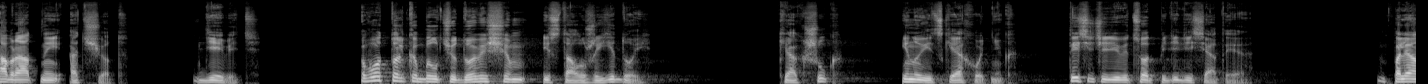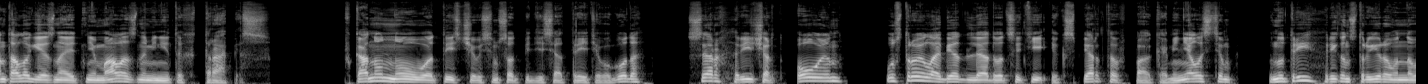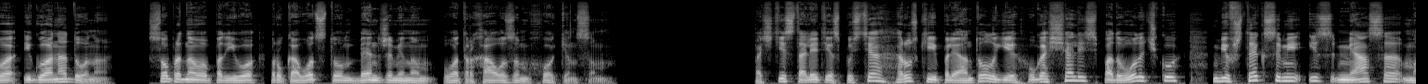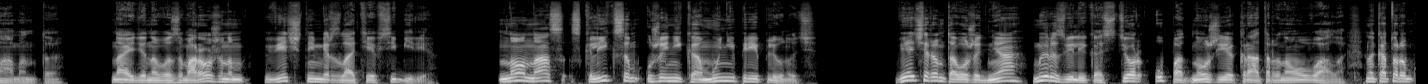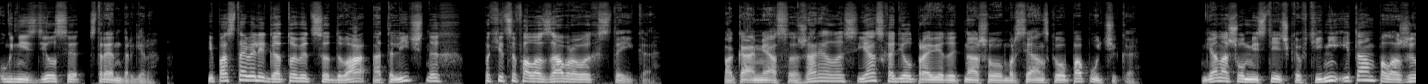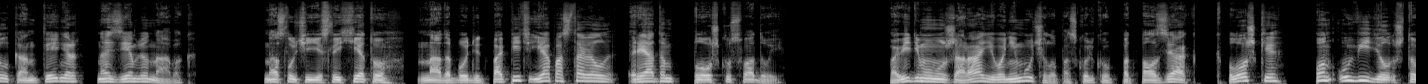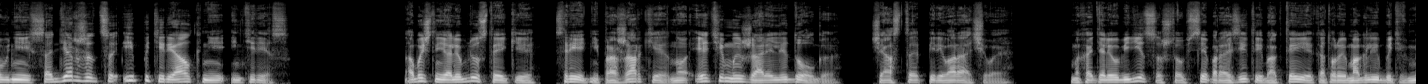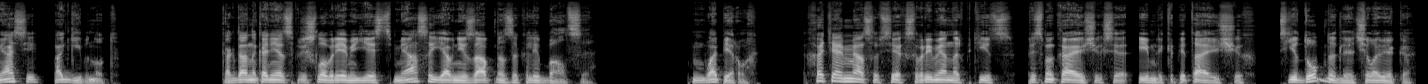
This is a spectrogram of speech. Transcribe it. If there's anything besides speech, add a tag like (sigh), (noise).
Обратный отсчет. 9. Вот только был чудовищем и стал уже едой. Кякшук, инуитский охотник. 1950-е. Палеонтология знает немало знаменитых трапез. В канун нового 1853 года сэр Ричард Оуэн устроил обед для 20 экспертов по окаменелостям внутри реконструированного игуанодона, собранного под его руководством Бенджамином Уотерхаузом Хокинсом. Почти столетия спустя русские палеонтологи угощались под водочку бифштексами из мяса мамонта, найденного замороженным в вечной мерзлоте в Сибири. Но нас с Кликсом уже никому не переплюнуть. Вечером того же дня мы развели костер у подножья кратерного вала, на котором угнездился Стренбергер, и поставили готовиться два отличных пахицефалозавровых стейка. Пока мясо жарилось, я сходил проведать нашего марсианского попутчика. Я нашел местечко в тени и там положил контейнер на землю на бок. На случай, если Хету надо будет попить, я поставил рядом плошку с водой. По-видимому, жара его не мучила, поскольку, подползя к плошке, он увидел, что в ней содержится, и потерял к ней интерес. Обычно я люблю стейки средней прожарки, но эти мы жарили долго, часто переворачивая. Мы хотели убедиться, что все паразиты и бактерии, которые могли быть в мясе, погибнут. Когда, наконец, пришло время есть мясо, я внезапно заколебался. Во-первых, хотя мясо всех современных птиц, присмыкающихся и млекопитающих, съедобно для человека,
